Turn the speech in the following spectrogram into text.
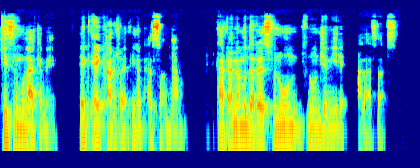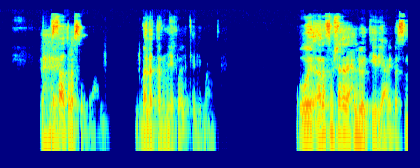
كيس الملاكمة. هيك هيك كانوا شايفينها بتحسهم يعني. كان في عندنا مدرس فنون فنون جميلة على أساس. لسات رسم يعني بلا تنميق للكلمات. ورسم شغلة حلوة كثير يعني بس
